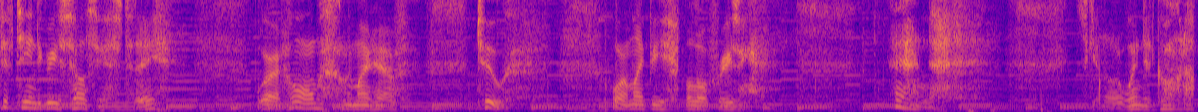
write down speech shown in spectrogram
Fifteen degrees Celsius today. Where at home we might have two, or it might be below freezing. And uh, it's getting a little winded going up.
